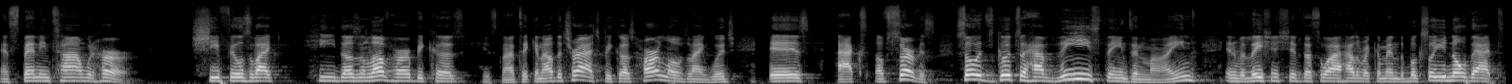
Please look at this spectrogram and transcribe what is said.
and spending time with her. She feels like he doesn't love her because he's not taking out the trash because her love language is acts of service. So it's good to have these things in mind in relationships. That's why I highly recommend the book. So you know that,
